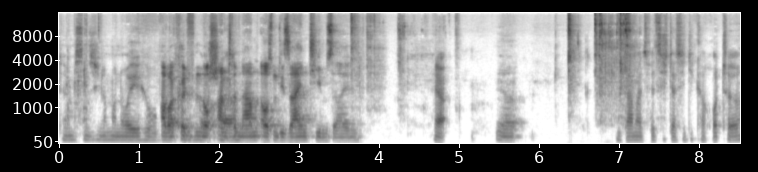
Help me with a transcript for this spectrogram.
Da müssen sich nochmal neue Hieroglyphen Aber könnten noch andere Namen aus dem Design-Team sein. Ja. Ja. Und damals witzig, dass sie die Karotte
